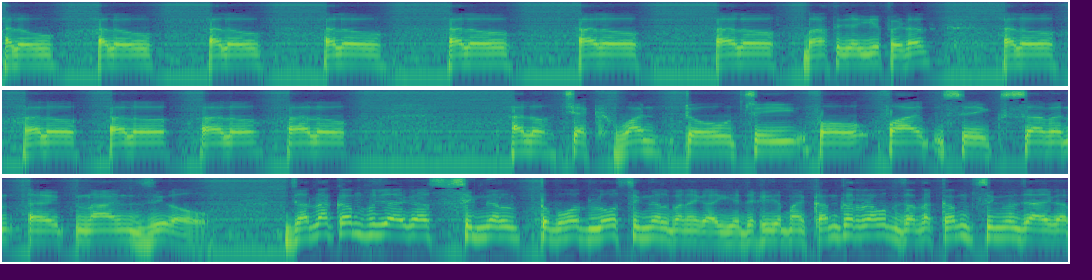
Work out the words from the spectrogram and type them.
Hello hello hello hello hello hello hello बढ़ाते जाइए fader hello hello hello hello hello hello check one two three four five six seven eight nine zero ज़्यादा कम हो जाएगा सिग्नल तो बहुत लो सिग्नल बनेगा ये। देखिए, जब मैं कम कर रहा हूँ तो ज़्यादा कम सिग्नल जाएगा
